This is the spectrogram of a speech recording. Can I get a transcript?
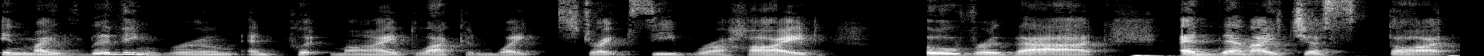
in my living room and put my black and white striped zebra hide over that, and then I just thought,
